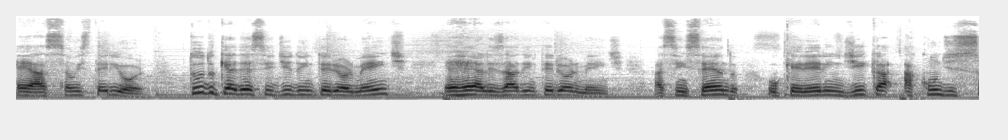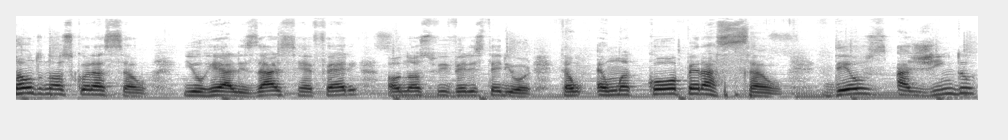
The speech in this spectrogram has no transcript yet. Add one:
é a ação exterior. Tudo que é decidido interiormente é realizado interiormente. Assim sendo, o querer indica a condição do nosso coração e o realizar se refere ao nosso viver exterior. Então é uma cooperação. Deus agindo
